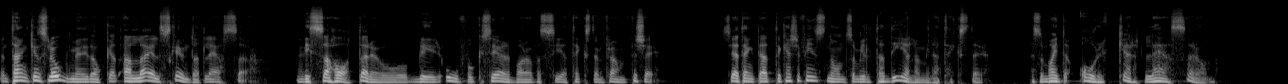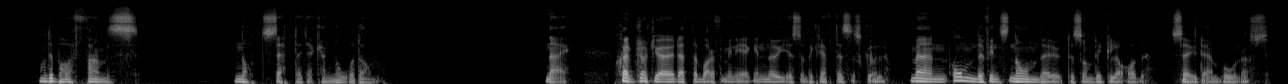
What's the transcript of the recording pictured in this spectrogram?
Men tanken slog mig dock att alla älskar ju inte att läsa. Vissa hatar det och blir ofokuserade bara av att se texten framför sig. Så jag tänkte att det kanske finns någon som vill ta del av mina texter, men som bara inte orkar att läsa dem. Om det bara fanns något sätt att jag kan nå dem. Nej, självklart gör jag detta bara för min egen nöjes och bekräftelses skull. Men om det finns någon där ute som blir glad så är det en bonus.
